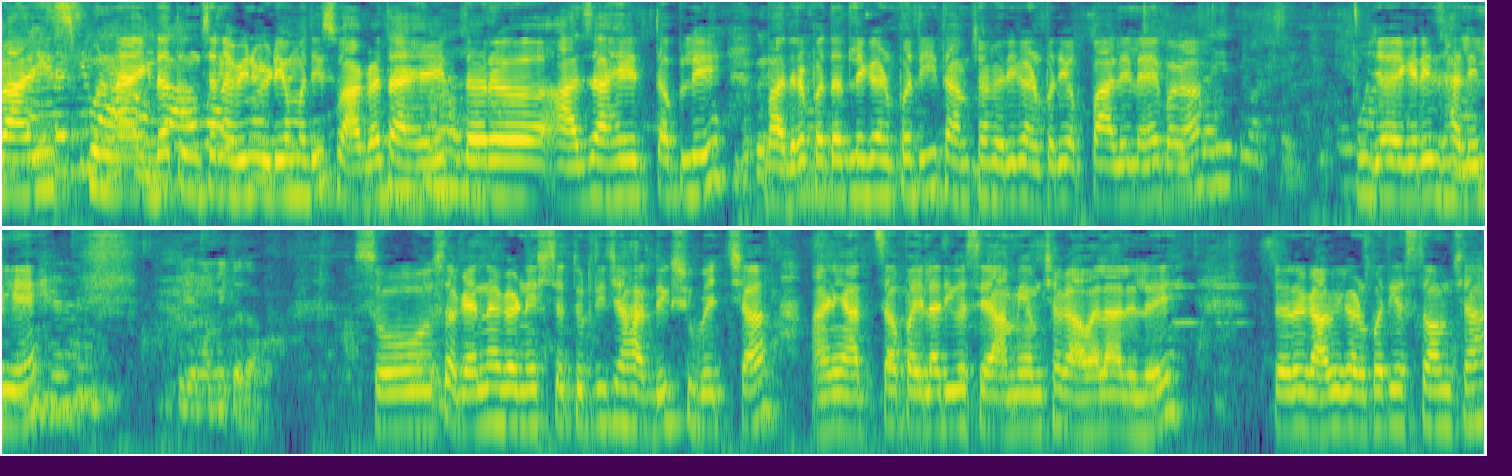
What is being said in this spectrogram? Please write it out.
गाईस पुन्हा एकदा तुमचं नवीन व्हिडिओमध्ये स्वागत आहे. तर आज आहेत आपले भाद्रपदातले गणपती. तर आमच्या घरी गणपती बाप्पा आलेले आहे बघा. पूजा वगैरे झालेली आहे. सो सगळ्यांना गणेश चतुर्थीच्या हार्दिक शुभेच्छा. आणि आजचा पहिला दिवस आहे. आम्ही आमच्या गावाला आलेलो आहे. तर गावी गणपती असतो आमच्या.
